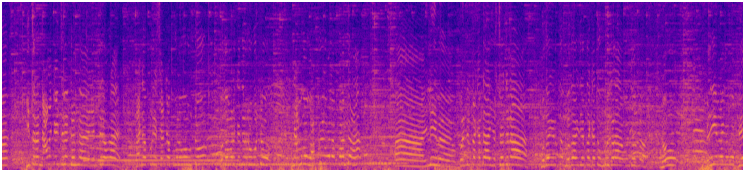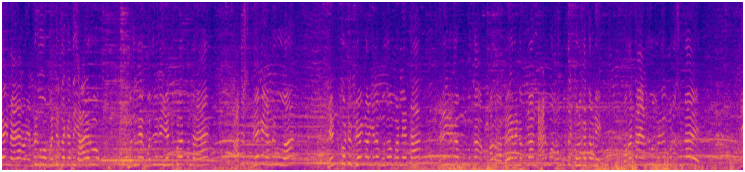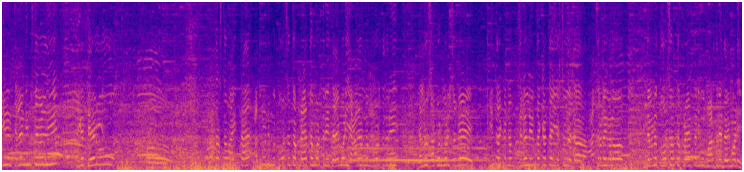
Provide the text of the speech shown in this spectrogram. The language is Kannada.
ಈ ಥರ ನಾಲ್ಕೈದು ಜನ ಗಂಡ ಎಂತಿರವ್ರೆ ರಂಗಪ್ಪನಿಗೆ ಸೆಟಪ್ಗಳು ಉಂಟು ಮದುವೆ ಮಾಡ್ಕೊಂಡಿರೋ ಉಂಟು. ನಮಗೂ ಒಬ್ಬರಿವಲ್ಲಪ್ಪ ಅಂತ. ಇಲ್ಲಿ ಬಂದಿರ್ತಕ್ಕಂಥ ಎಷ್ಟೋ ಜನ ಮುದಾಗಿರ್ತ ಮುದಾಗಿರ್ತಕ್ಕಂಥ ಹುಡುಗರ ಒಂದು ನೋವು ಬೆಳಿಗ್ಗೆ ಬೇಗನೆ ಅವ್ರೆಲ್ರಿಗೂ ಬಂದಿರ್ತಕ್ಕಂಥ ಯಾರ್ಯಾರು ಮದುವೆ, ಮದುವೆಗೆ ಹೆಣ್ಣು ಕೊಡೋಕೆ ಬಂದರೆ, ಆದಷ್ಟು ಬೇಗ ಎಲ್ರಿಗೂ ಹೆಣ್ಣು ಕೊಟ್ಟು ಬೇಗ ಅವ್ರಿಗೆಲ್ಲ ಮದುವೆ ಮಾಡಲಿ ಅಂತ ಬಿಳಿ ರಂಗ ಮುಖ ಬಿಳಿ ರಂಗಪ್ಪನ ನಾನು ಅವ್ರ ಮುಂದೆ ತೊಳ್ಕೊತಾವನಿ. ಮಗಂತ ಎಲ್ರಿಗೂ ಒಳ್ಳೇದು ಮಾಡೋ ಸುಮ್ಮನೆ ಈಗ నేను ಕೆಲವು ನಿಮಿಷಗಳಲ್ಲಿ ಈಗ ತೇರು ರಥೋತ್ಸವ ಆಯ್ತಾ ಅದನ್ನು ನಿಮ್ಗೆ ತೋರಿಸೋಂಥ ಪ್ರಯತ್ನ ಮಾಡ್ತೀನಿ. ದಯಮಾಡಿ ಯಾರ್ಯಾರು ನಮ್ಗೆ ನೋಡ್ತಿದ್ರಿ ಎಲ್ಲರೂ ಸಪೋರ್ಟ್ ಮಾಡಿ ಸ್ವಾಮಿ. ಈ ತರಕ ನಮ್ಮ ಜಿಲ್ಲೆಯಲ್ಲಿ ಇರ್ತಕ್ಕಂಥ ಎಷ್ಟು ಆಚರಣೆಗಳು ಇದೆಲ್ಲನೂ ತೋರಿಸುವಂಥ ಪ್ರಯತ್ನ ನೀವು ಮಾಡ್ತೀನಿ ದಯಮಾಡಿ.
